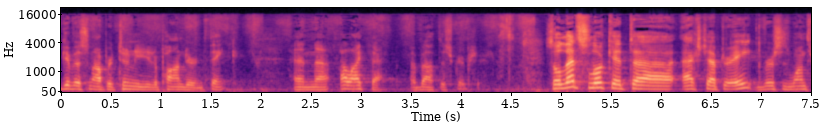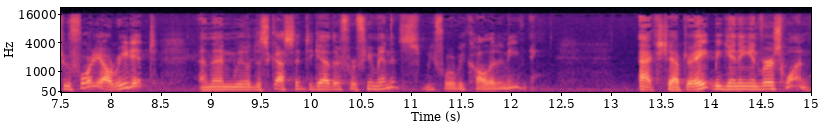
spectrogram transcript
give us an opportunity to ponder and think. And uh, I like that. about the scriptures. So let's look at uh, Acts chapter 8, verses 1 through 40. I'll read it, and then we'll discuss it together for a few minutes before we call it an evening. Acts chapter 8, beginning in verse 1.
